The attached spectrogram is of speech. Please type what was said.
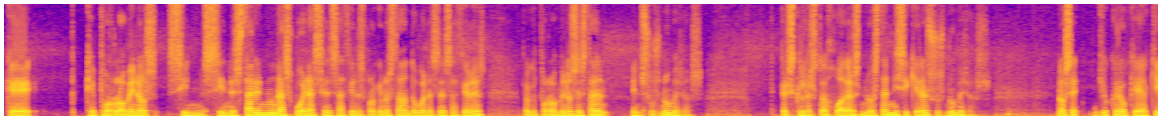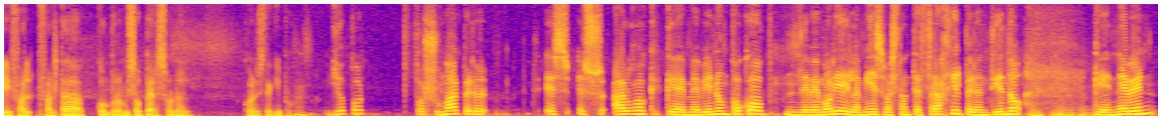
que, que por lo menos, sin, sin estar en unas buenas sensaciones, porque no está dando buenas sensaciones, pero que por lo menos están en sus números. Pero es que el resto de jugadores no están ni siquiera en sus números. No sé, yo creo que aquí hay fal- falta compromiso personal con este equipo. Yo por, por sumar, pero es, es algo que, me viene un poco de memoria y la mía es bastante frágil, pero entiendo que Neven,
